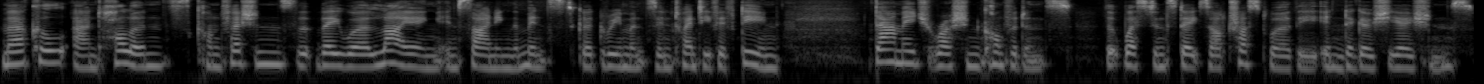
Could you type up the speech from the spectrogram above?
Merkel and Hollande's confessions that they were lying in signing the Minsk agreements in 2015 damage Russian confidence that Western states are trustworthy in negotiations.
